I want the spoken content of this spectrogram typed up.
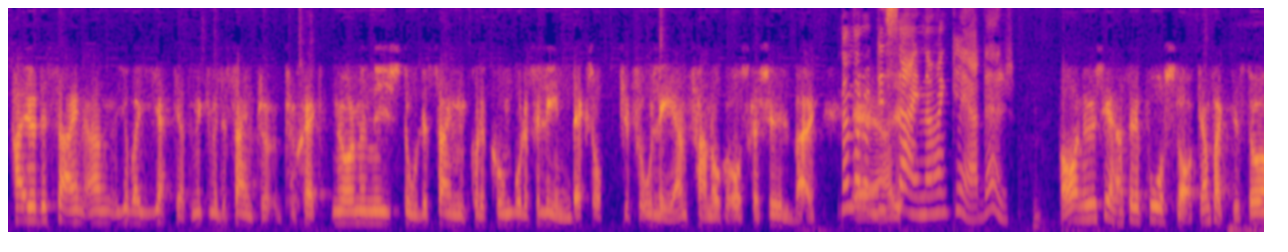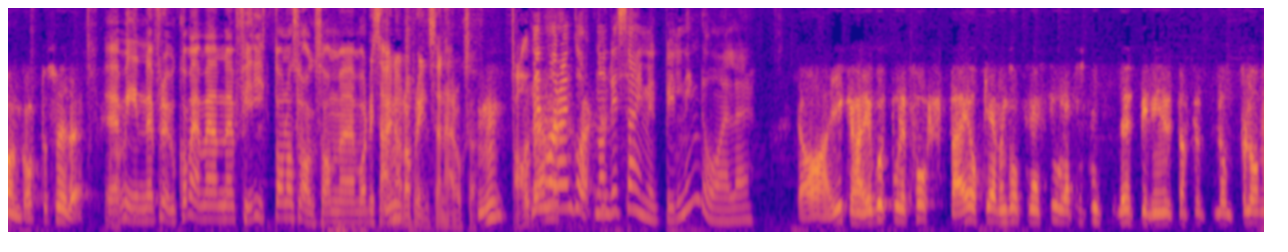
Han gör design, han jobbar jätte- jättemycket med designprojekt. Nu har de en ny stor designkollektion både för Lindex och för Åhléns, han och Oskar Kylberg. Men vadå, Eh, designar han kläder? Ja, nu senast är det påslakan faktiskt och örngott och så vidare. Eh, Min fru kom med med en filt av något slag som eh, var designad av prinsen här också. Ja. Men har han gått någon designutbildning då eller? Ja, han, gick, han har ju gått både Forsberg och även gått den stora prestigefulla utbildningen utanför på Long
